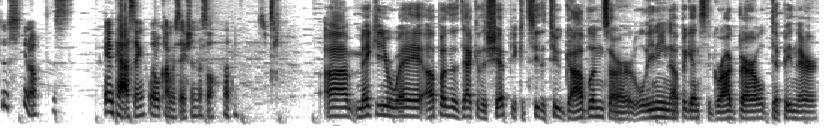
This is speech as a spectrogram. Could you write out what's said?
Just, you know, just in passing, little conversation, that's all. Nothing. Um, making your way up on the deck of the ship, you can see the two goblins are leaning up against the grog barrel, dipping their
